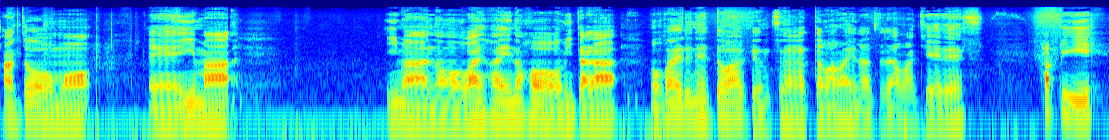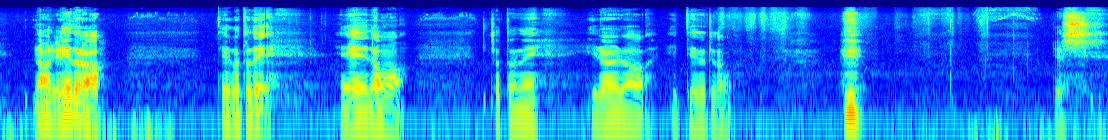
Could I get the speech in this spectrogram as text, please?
あ、どうも。えー、今、今、あの、Wi-Fi の方を見たら、モバイルネットワークの繋がったままになってた負けです。ハッピーなわけねえだろ。ということで、えー、どうも。ちょっとね、いろいろ言ってたけど、えよし。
